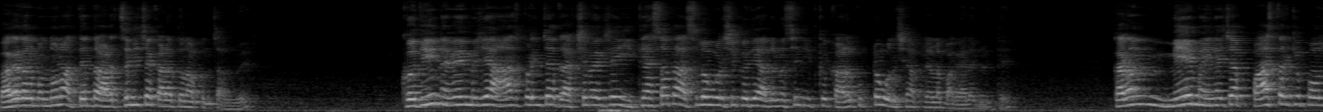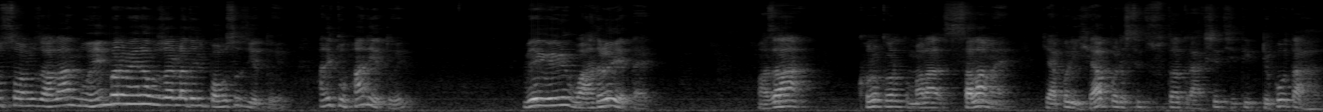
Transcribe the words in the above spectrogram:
बागायदार बंधूंनो अत्यंत अडचणीच्या काळातून आपण चाललोय. कधी नव्हे म्हणजे आजपर्यंतच्या द्राक्षबागेच्या इतिहासात असलं वर्ष कधी आलं नसेल इतकं काळकुट्ट वर्ष आपल्याला बघायला मिळते कारण मे महिन्याच्या पाच तारखे पाऊस चालू झाला नोव्हेंबर महिना उजाडला तरी पाऊसच येतोय आणि तुफान येतोय. वेगवेगळी वादळं येत आहेत. माझा खरोखर तुम्हाला सलाम आहे की आपण ह्या परिस्थितीतसुद्धा द्राक्ष शेती टिकवत आहात.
